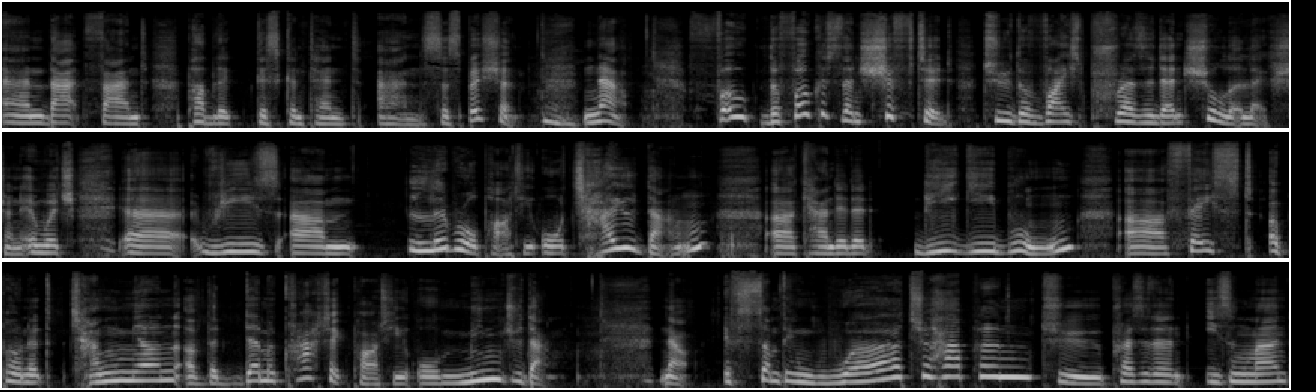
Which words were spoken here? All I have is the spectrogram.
and that fanned public discontent and suspicion. Mm. Now, fo- the focus then shifted to the vice presidential election, in which uh, Ri's um, Liberal Party or Jayu-dang uh, candidate Lee Gi-bung uh, faced opponent Chang Myeon of the Democratic Party or Minjudang. Now, if something were to happen to President Lee Seung-man,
